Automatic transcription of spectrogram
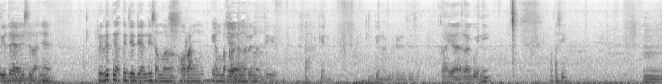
gitu ya Hmm. istilahnya relate nggak kejadian ini sama orang yang bakal Iya. dengerin Hmm. nanti gitu mungkin mungkin lagu religius kayak lagu ini apa sih hmm,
